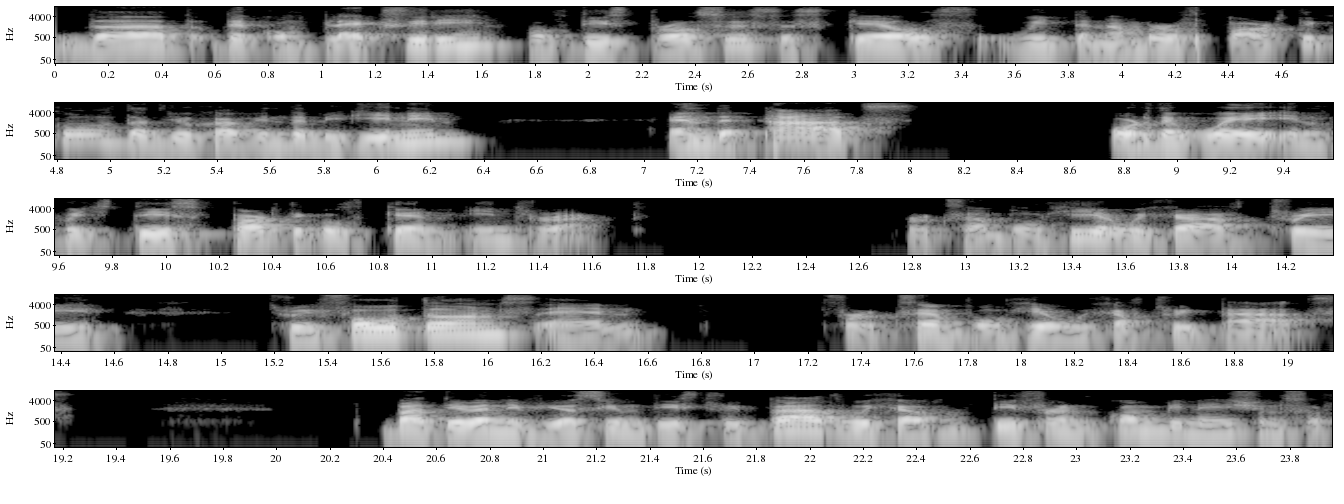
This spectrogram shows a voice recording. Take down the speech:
that the complexity of this process scales with the number of particles that you have in the beginning and the paths or the way in which these particles can interact. For example, here we have three, three photons and for example, here we have three paths. But even if you assume these three paths, we have different combinations of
